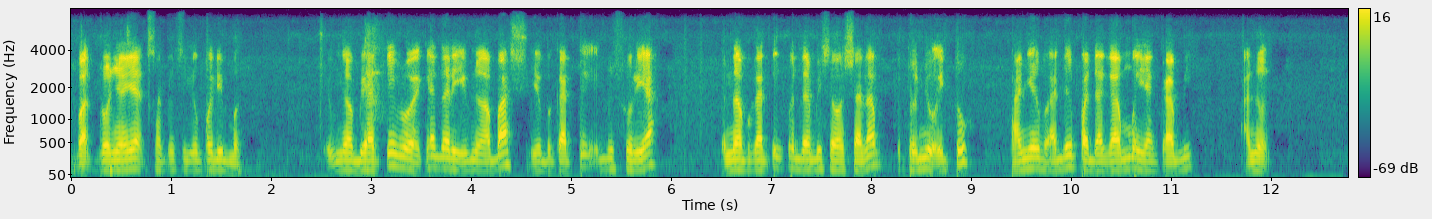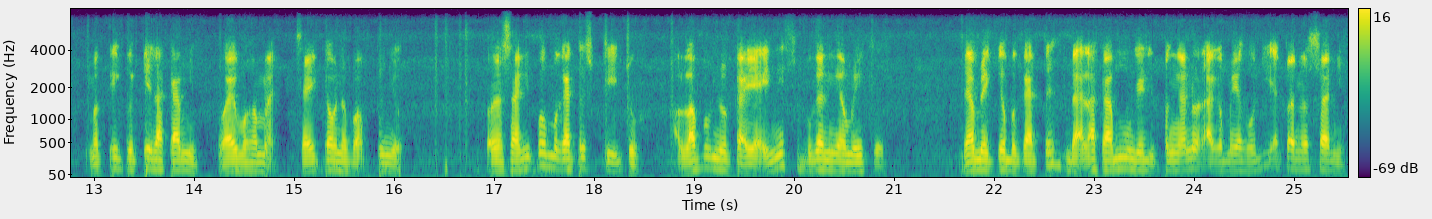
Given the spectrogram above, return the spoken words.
Sebab turunnya ayat 135. Ibn Abi Hatim meruatkan dari Ibn Abbas, ia berkata Ibn Suriah pernah berkata kepada Nabi SAW, petunjuk itu hanya ada pada agama yang kami anut. Maka ikutilah kami, wahai Muhammad. Saya kau dapat petunjuk. Orang Sani pun berkata seperti itu. Allah pun menurutkan ayat ini sebuah dengan mereka. Dan mereka berkata, taklah kamu menjadi penganut agama Yahudi atau Nasrani.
